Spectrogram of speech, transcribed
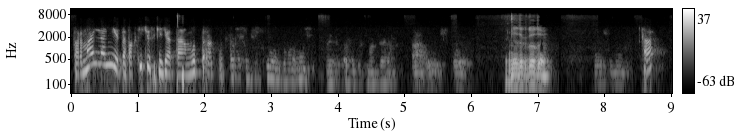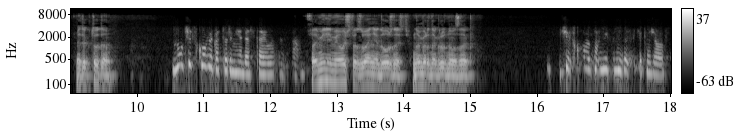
Формально нет, а фактически я там вот так вот. Это кто там? А? Это кто там? Ну, участковый, который меня доставил. Фамилия, имя, отчество, звание, должность, номер нагрудного знака. Участковый, фамилию пожалуйста.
